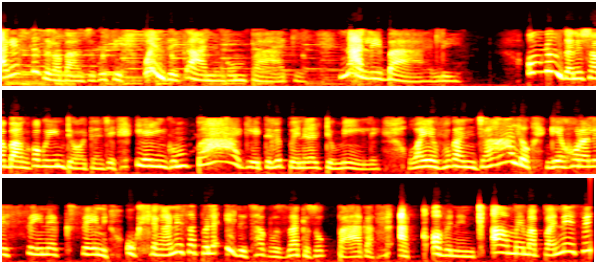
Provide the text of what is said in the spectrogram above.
Ake sizwe kabanzi ukuthi kwenzekani ngumbhaki. Nalibali. Umnumzane Shabanga kwakuyindoda nje iyayingumbhaki edolobheni elidumile. Wayevuka njalo ngehora lesine ekseni ukuhlanganisa phela izithako zakhe zokubhaka, aqove nenhlama yamabhanisi,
